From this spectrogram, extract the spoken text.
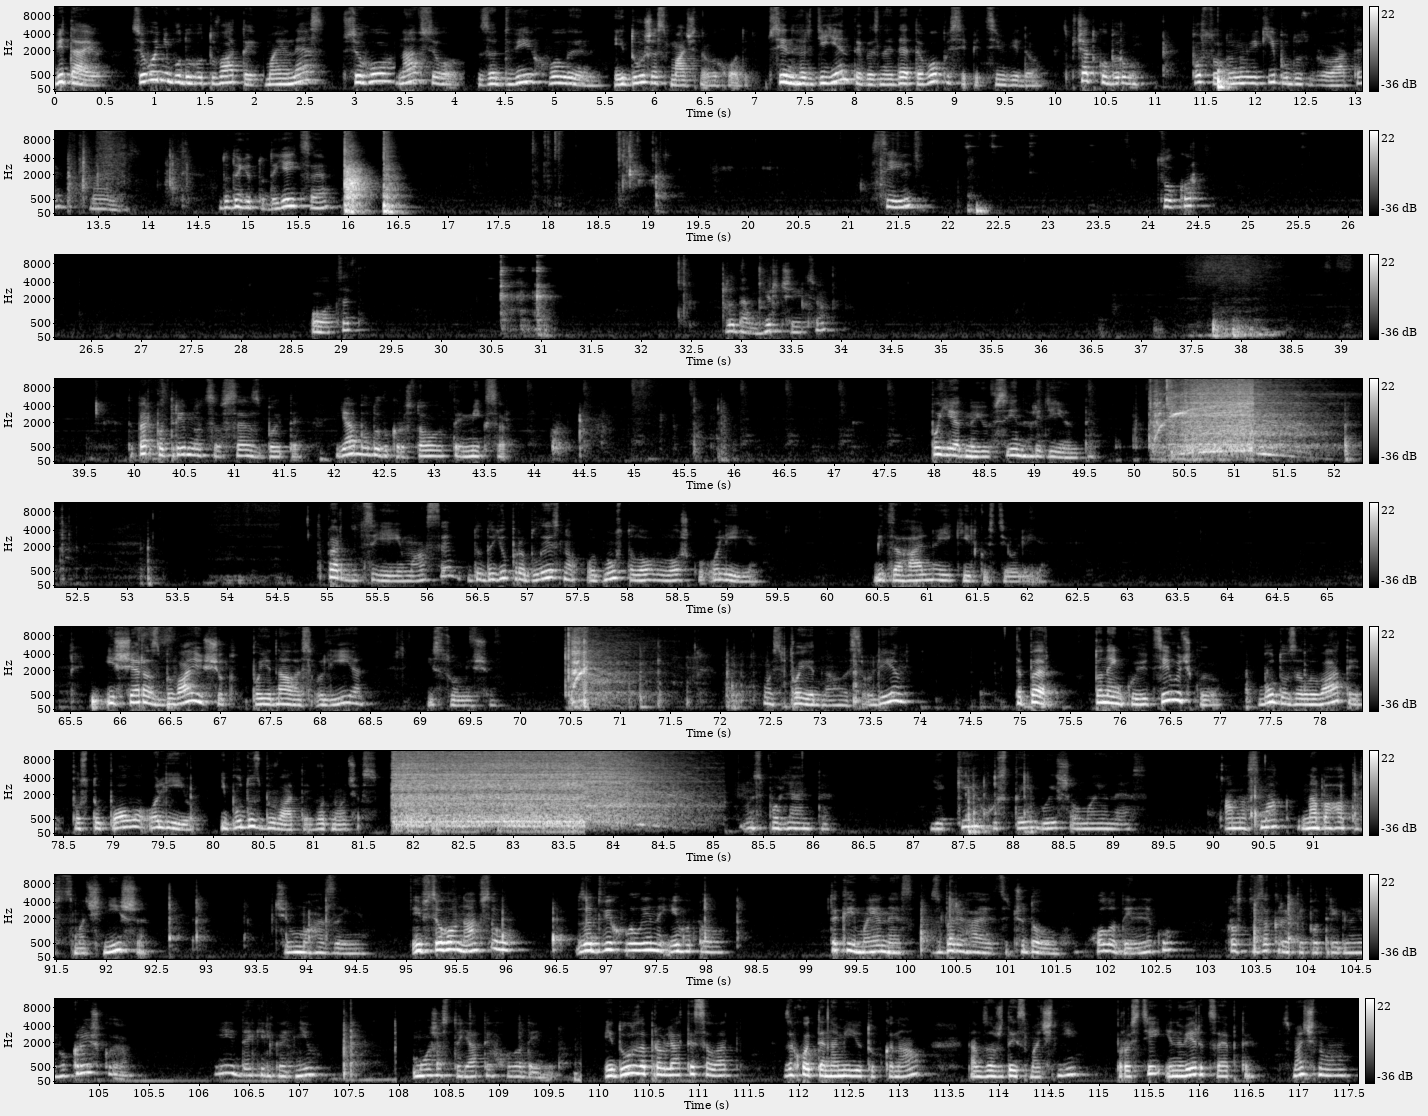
Вітаю! Сьогодні буду готувати майонез всього-навсього за 2 хвилини. І дуже смачно виходить. Всі інгредієнти ви знайдете в описі під цим відео. Спочатку беру посудину, в якій буду збивати майонез. Додаю туди яйце. Сіль, цукор, оцет. Додам гірчицю. Тепер потрібно це все збити. Я буду використовувати міксер. Поєдную всі інгредієнти. Тепер до цієї маси додаю приблизно 1 столову ложку олії від загальної кількості олії. І ще раз збиваю, щоб поєдналась олія із сумішю. Ось поєдналась олія. Тепер тоненькою цівочкою буду заливати поступово олію і буду збивати водночас. Ось погляньте, який густий вийшов майонез. А на смак набагато смачніше, ніж в магазині. І всього-навсього за 2 хвилини і готово. Такий майонез зберігається чудово в холодильнику. Просто закрити потрібно його кришкою і декілька днів може стояти в холодильнику. Іду заправляти салат. Заходьте на мій YouTube канал, там завжди смачні, прості і нові рецепти. Смачного!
